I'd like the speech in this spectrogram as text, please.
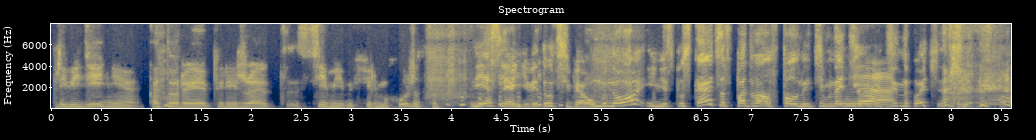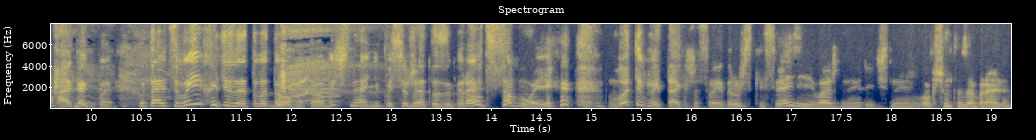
привидения, которые переезжают с семьями в фильмах ужасов. Если они ведут себя умно и не спускаются в подвал в полной темноте Да. и в одиночестве, а как бы пытаются выехать из этого дома, то обычно они по сюжету забирают с собой. Вот и мы также свои дружеские связи и важные личные, в общем-то, забрали.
